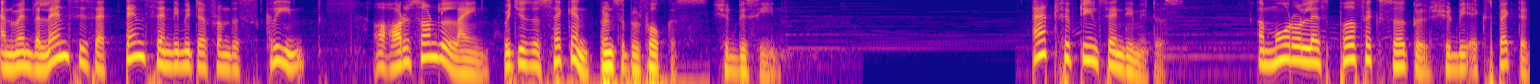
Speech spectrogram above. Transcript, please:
And when the lens is at 10 cm from the screen, a horizontal line, which is the second principal focus, should be seen. At 15 centimeters, a more or less perfect circle should be expected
